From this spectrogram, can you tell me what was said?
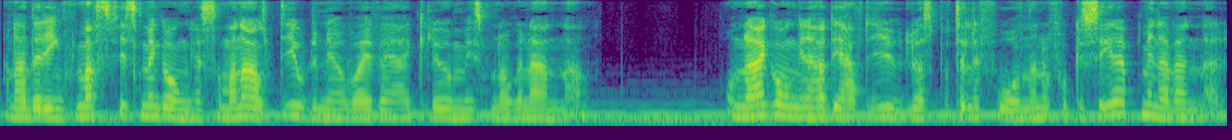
Han hade ringt massvis med gånger som han alltid gjorde när jag var iväg eller umgicks med någon annan. Och den här gången hade jag haft ljudlöst på telefonen och fokuserat på mina vänner.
